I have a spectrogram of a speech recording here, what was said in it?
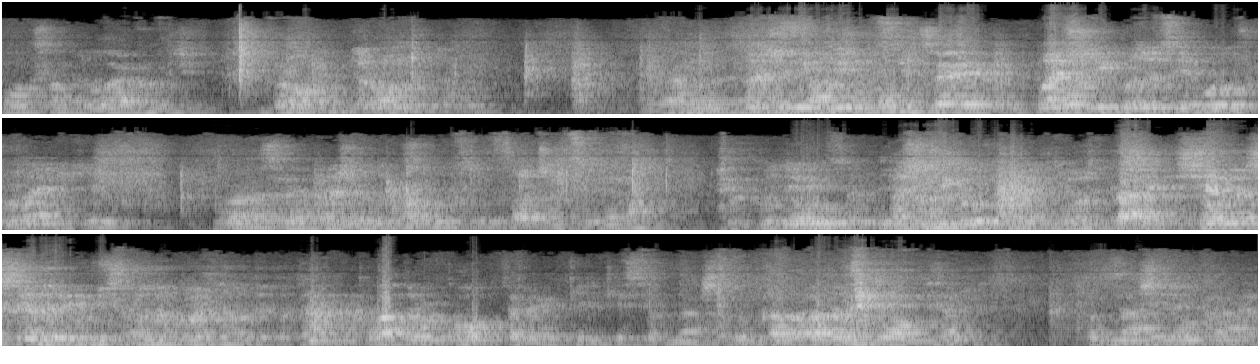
Олександр Олегович Дрон. Дрон. Е, Значить, сам, він- ну, Це Бачиш, ті позиції були в проєкті. Зараз я- Решта добавилися. Саджанців нема? Подивіться, бачиш, ті були в проєкті. Так. Ще лишили мішку на кожного депутата. квадрокоптери, кількість одна штука, квадрокоптер, одна штука.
